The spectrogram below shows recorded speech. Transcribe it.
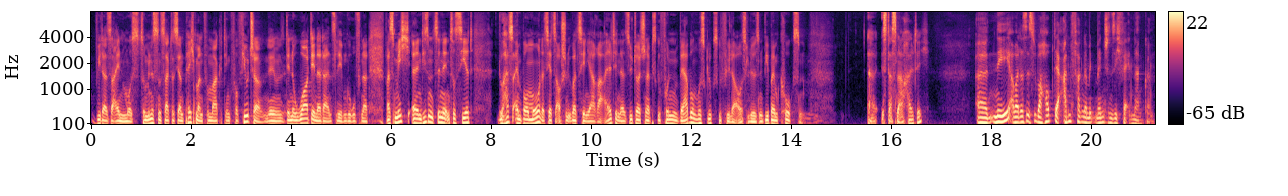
wieder sein muss. Zumindest sagt das Jan Pechmann vom Marketing for Future, den, den Award, den er da ins Leben gerufen hat. Was mich äh, in diesem Sinne interessiert, Du hast ein Bonbon, das ist jetzt auch schon über zehn Jahre alt. In der Süddeutschen habe ich es gefunden. Werbung muss Glücksgefühle auslösen, wie beim Koksen. Äh, ist das nachhaltig? Äh, nee, aber das ist überhaupt der Anfang, damit Menschen sich verändern können.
